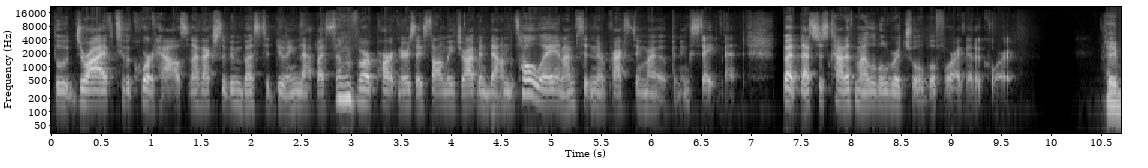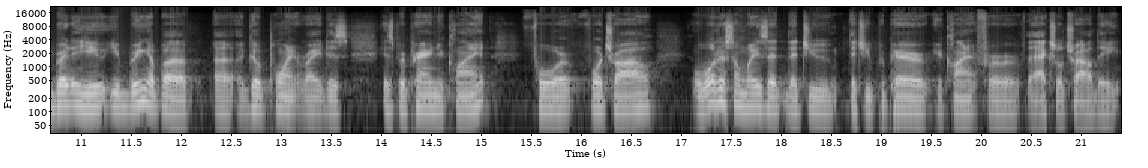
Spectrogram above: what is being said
the drive to the courthouse. And I've actually been busted doing that by some of our partners. They saw me driving down the tollway and I'm sitting there practicing my opening statement. But that's just kind of my little ritual before I go to court. Hey, Brittany, you, you bring up a, a, a good point, right? Is is preparing your client for for trial. What are some ways that, that you that you prepare your client for the actual trial date?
